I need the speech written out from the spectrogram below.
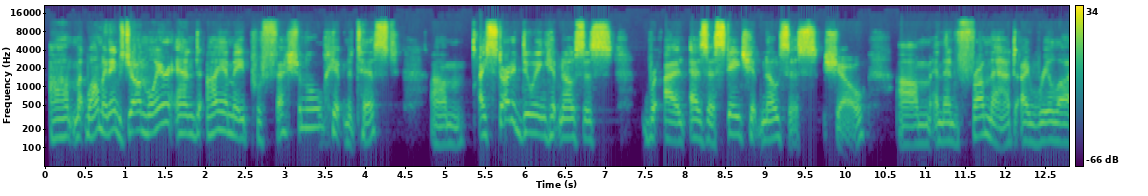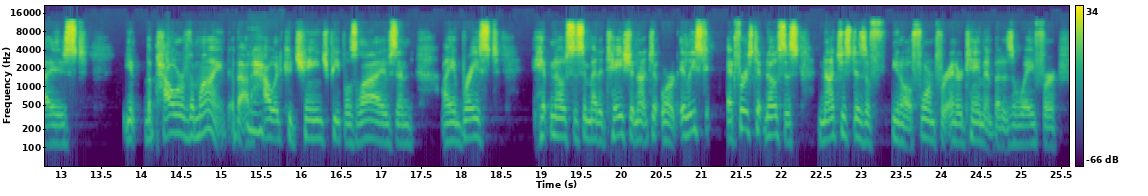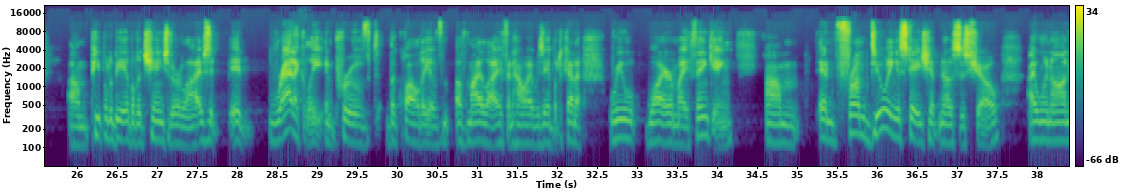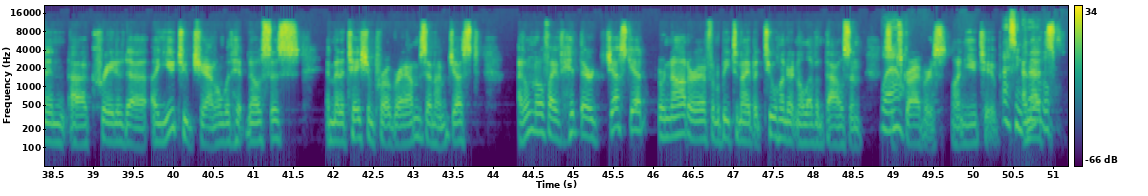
Um, well, my name is John Moyer, and I am a professional hypnotist. Um, I started doing hypnosis uh, as a stage hypnosis show. Um, and then from that, I realized you know, the power of the mind about mm-hmm. how it could change people's lives. And I embraced hypnosis and meditation, not to, or at least at first hypnosis, not just as a, you know, a form for entertainment, but as a way for um, people to be able to change their lives. It, it radically improved the quality of, of my life and how I was able to kind of rewire my thinking. Um, and from doing a stage hypnosis show, I went on and uh, created a, a, YouTube channel with hypnosis and meditation programs. And I'm just, I don't know if I've hit there just yet or not, or if it'll be tonight, but 211,000 wow. subscribers on YouTube. That's incredible. And that's,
